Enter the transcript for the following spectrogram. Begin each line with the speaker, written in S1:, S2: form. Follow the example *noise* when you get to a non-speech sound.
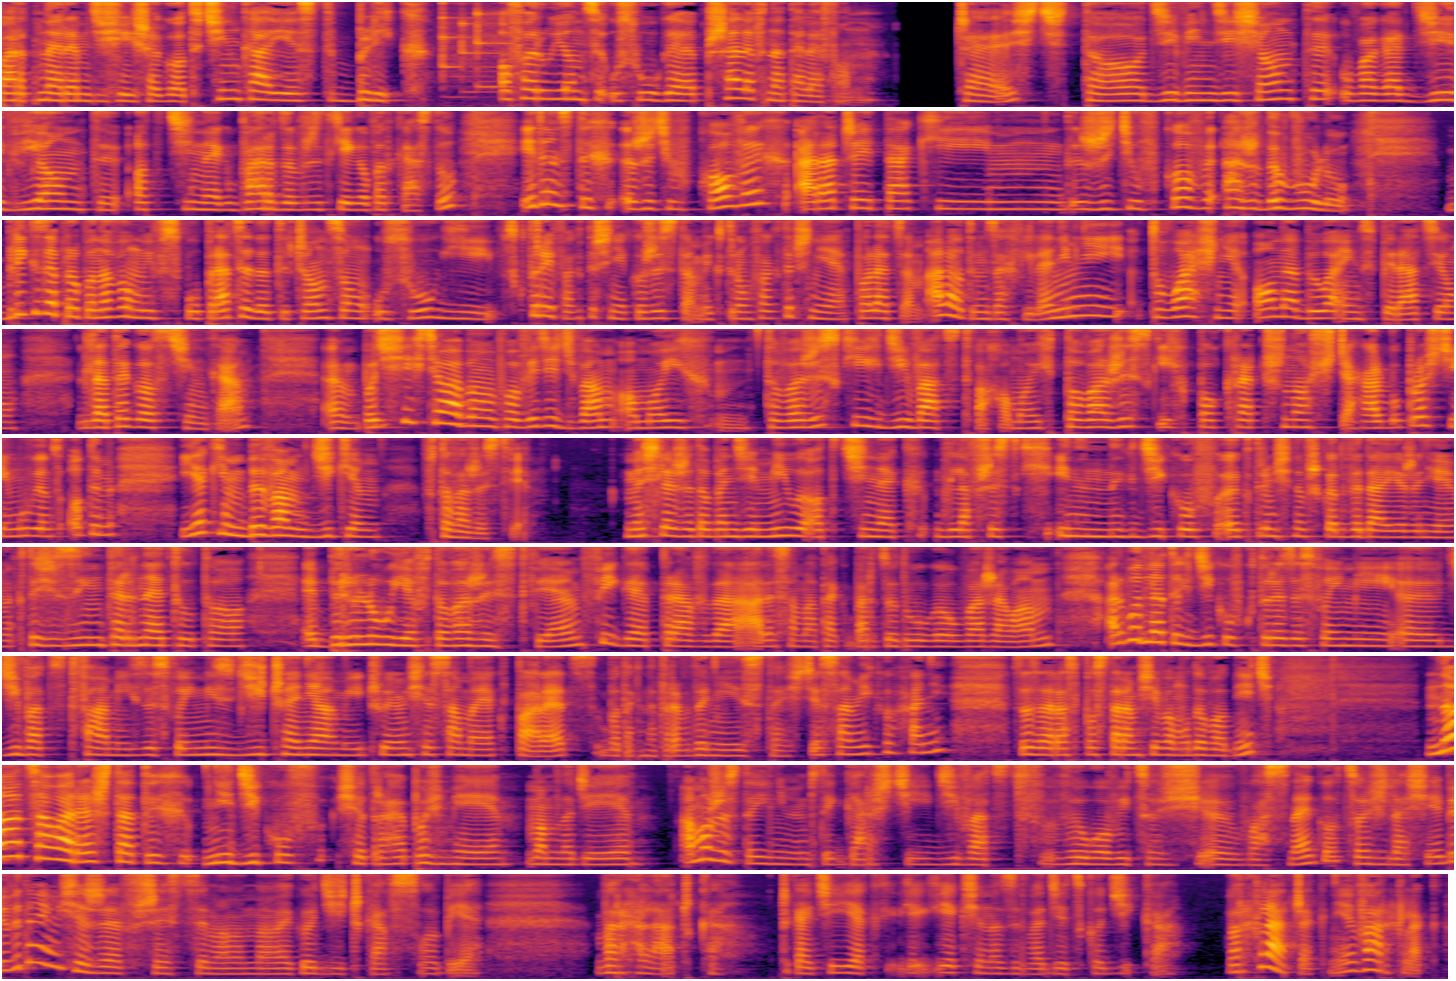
S1: Partnerem dzisiejszego odcinka jest Blik, oferujący usługę przelew na telefon. Cześć, to 90, uwaga, dziewiąty odcinek bardzo brzydkiego podcastu. Jeden z tych życiówkowych, a raczej taki mm, życiówkowy aż do bólu. Blik zaproponował mi współpracę dotyczącą usługi, z której faktycznie korzystam i którą faktycznie polecam, ale o tym za chwilę. Niemniej to właśnie ona była inspiracją dla tego odcinka, bo dzisiaj chciałabym opowiedzieć Wam o moich mm, towarzyskich dziwactwach, o moich towarzyskich pokracznościach, albo prościej mówiąc o tym, jakim bywam dzikiem w towarzystwie. Myślę, że to będzie miły odcinek dla wszystkich innych dzików, e, którym się na przykład wydaje, że nie wiem, jak ktoś z internetu to e, bryluje w towarzystwie. Figę, prawda, ale sama tak bardzo długo uważałam. Albo dla tych dzików, które ze swoimi e, dziwactwami, ze swoimi zdziczeniami czują się same jak palec, bo tak naprawdę nie jesteście sami, kochani, co zaraz postaram się Wam udowodnić. No a cała reszta tych niedzików się trochę pośmieje, mam nadzieję, a może z tej, nie wiem, z tej garści dziwactw wyłowi coś e, własnego, coś dla siebie? Wydaje mi się, że wszyscy mamy małego dziczka w sobie. Warchlaczka. Czekajcie, jak, jak, jak się nazywa dziecko dzika? Warchlaczek, nie? Warchlak.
